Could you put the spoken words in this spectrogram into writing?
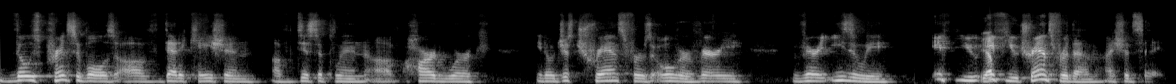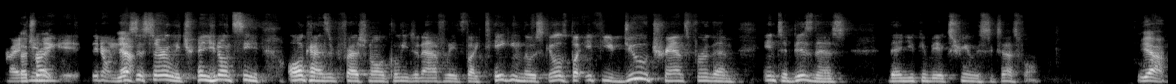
those principles of dedication of discipline of hard work you know just transfers over very very easily if you yep. if you transfer them i should say right that's right they don't necessarily yeah. train you don't see all kinds of professional collegiate athletes like taking those skills but if you do transfer them into business then you can be extremely successful yeah,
